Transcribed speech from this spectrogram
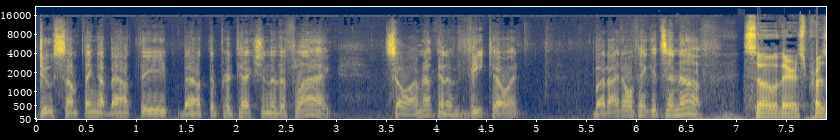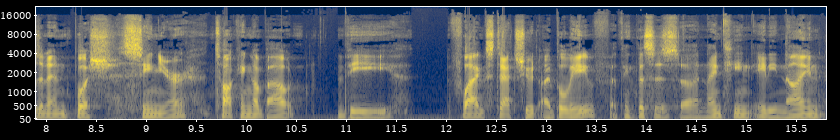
do something about the about the protection of the flag. So I'm not going to veto it. but I don't think it's enough. So there's President Bush Sr. talking about the flag statute, I believe. I think this is uh, 1989,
